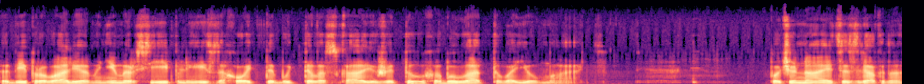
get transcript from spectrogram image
Тобі провалює, а мені мерсі, пліз, заходьте, будьте ласкаві, житуха була твою мать. Починається злякано,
